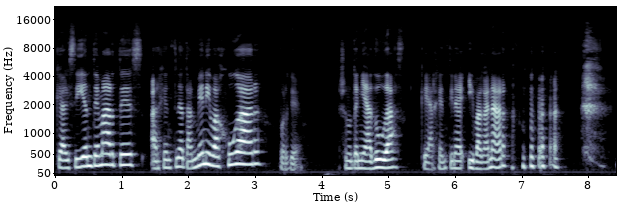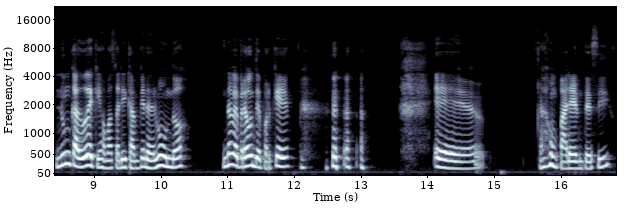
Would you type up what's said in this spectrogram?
que al siguiente martes Argentina también iba a jugar, porque yo no tenía dudas que Argentina iba a ganar. Nunca dudé que íbamos a salir campeones del mundo. No me pregunte por qué. Eh, hago un paréntesis.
